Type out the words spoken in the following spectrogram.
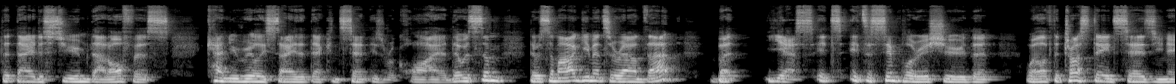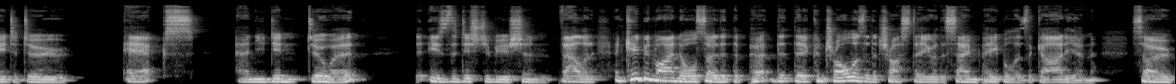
that they had assumed that office can you really say that their consent is required there was some there was some arguments around that but yes it's it's a simpler issue that well if the trust deed says you need to do x and you didn't do it is the distribution valid and keep in mind also that the that the controllers of the trustee were the same people as the guardian so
